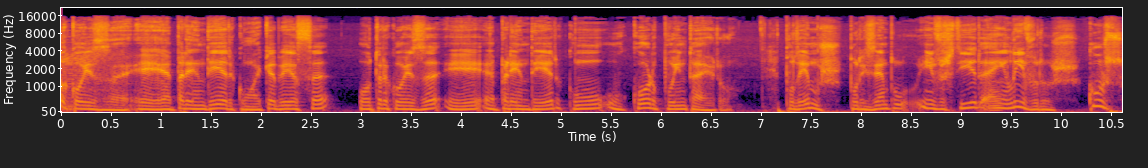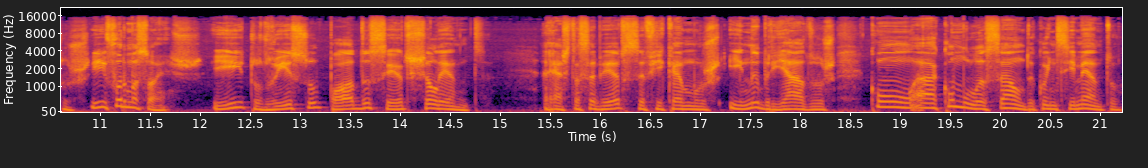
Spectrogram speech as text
Uma coisa é aprender com a cabeça, outra coisa é aprender com o corpo inteiro. Podemos, por exemplo, investir em livros, cursos e formações. E tudo isso pode ser excelente. Resta saber se ficamos inebriados com a acumulação de conhecimento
